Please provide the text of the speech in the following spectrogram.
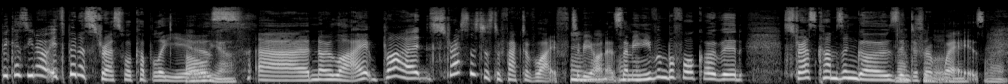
because you know it's been a stressful couple of years. Oh, yes. uh, no lie. But stress is just a fact of life, to Mm-hmm, be honest. I mean, even before COVID, stress comes and goes in different ways. right.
